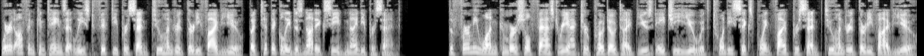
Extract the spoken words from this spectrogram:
where it often contains at least 50% 235U, but typically does not exceed 90%. The Fermi 1 commercial fast reactor prototype used HEU with 26.5% 235U.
